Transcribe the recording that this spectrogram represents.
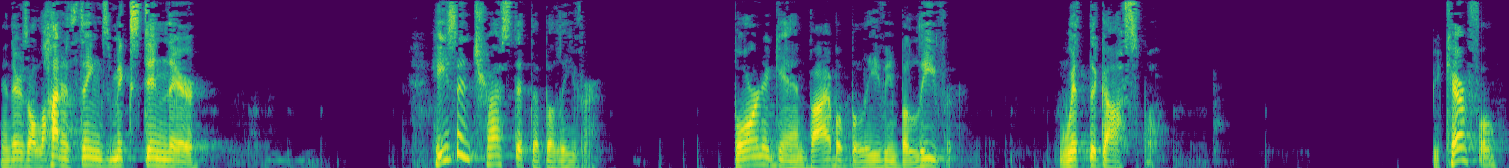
And there's a lot of things mixed in there. He's entrusted the believer, born again, Bible believing believer with the gospel. Be careful.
